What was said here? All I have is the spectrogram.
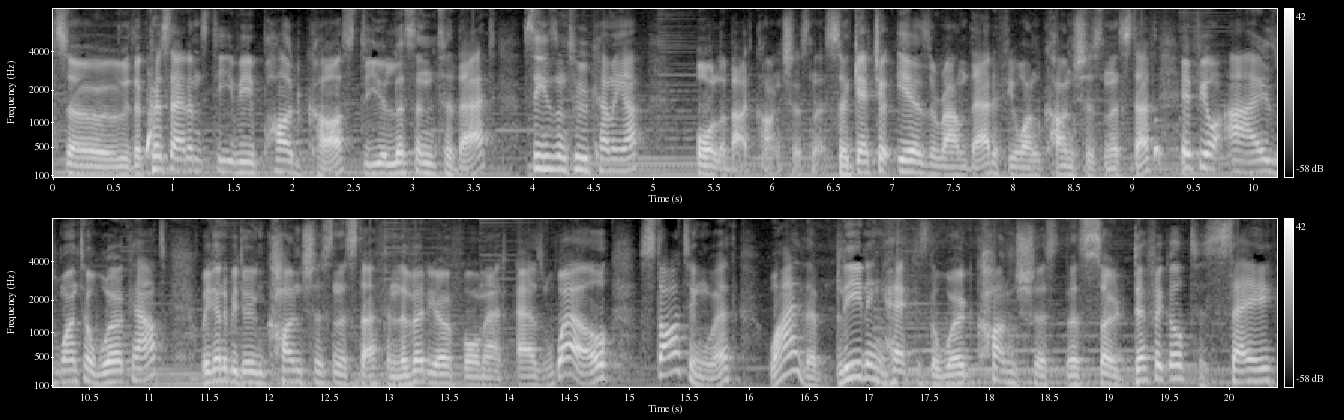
So the Kris Adams TV podcast, do you listen to that? Season 2 coming up all about consciousness. So get your ears around that if you want consciousness stuff. If your eyes want a workout, we're going to be doing consciousness stuff in the video format as well, starting with why the bleeding heck is the word consciousness so difficult to say?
